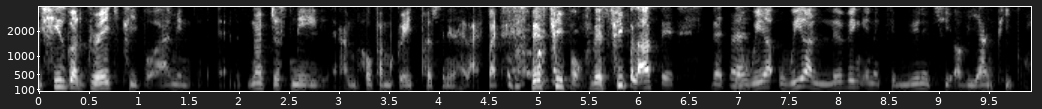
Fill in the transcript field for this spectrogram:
she's got great people. I mean, not just me. I hope I'm a great person in her life, but there's people. there's people out there that, right. that we are we are living in a community of young people,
